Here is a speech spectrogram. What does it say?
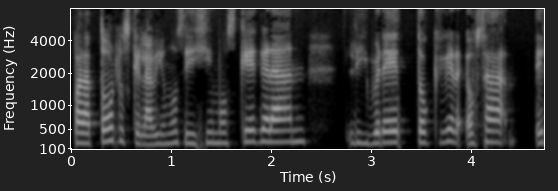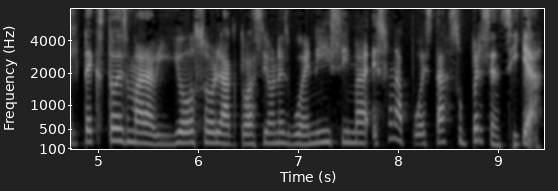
para todos los que la vimos y dijimos, qué gran libreto, qué, o sea, el texto es maravilloso, la actuación es buenísima, es una apuesta súper sencilla.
